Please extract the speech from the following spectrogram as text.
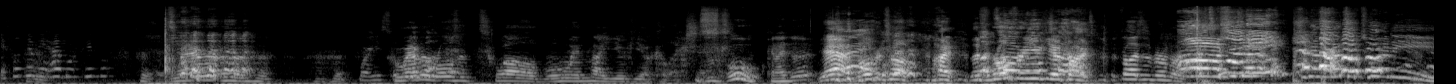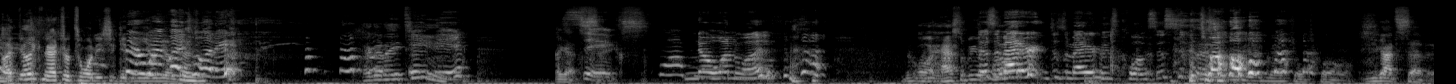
If only we had more people. whenever, Where you whoever rolls a 12 will win my Yu-Gi-Oh collection. Ooh, can I do it? yeah, roll for 12. All right, let's, Let's roll all for Yu-Gi-Oh cards. Let's pause this for a moment. Oh, she got, she got a natural 20! I feel like natural 20 should get the There went Yu-Gi-Oh. my cards. twenty. I got 18. I got Six. six. No one won. Oh, it has to be a Doesn't 12? matter. Doesn't matter who's closest to the twelve. natural 12. You got seven.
